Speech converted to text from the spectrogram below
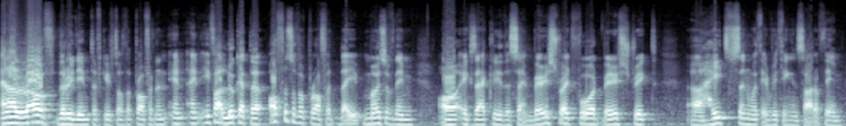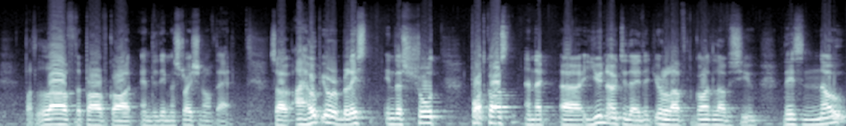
And I love the redemptive gift of the prophet. And, and, and if I look at the office of a prophet, they most of them are exactly the same. Very straightforward, very strict, uh, hate sin with everything inside of them, but love the power of God and the demonstration of that. So I hope you are blessed in this short podcast and that uh, you know today that you're loved. God loves you. There's no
